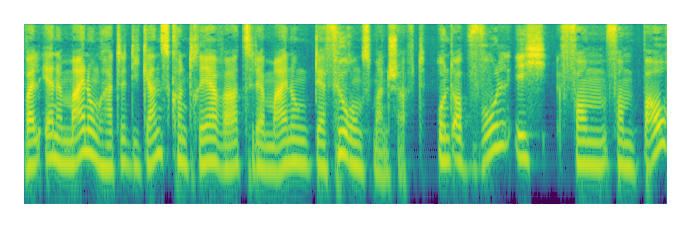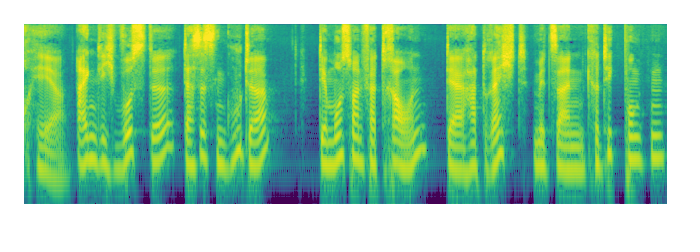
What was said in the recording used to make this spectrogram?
weil er eine Meinung hatte, die ganz konträr war zu der Meinung der Führungsmannschaft. Und obwohl ich vom, vom Bauch her eigentlich wusste, das ist ein guter, dem muss man vertrauen, der hat recht mit seinen Kritikpunkten,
